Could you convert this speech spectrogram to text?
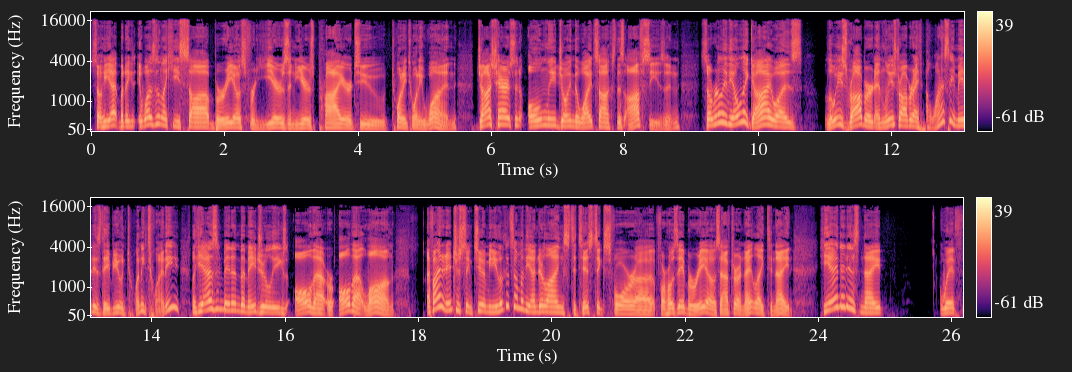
so he had, but it wasn't like he saw Berrios for years and years prior to 2021. Josh Harrison only joined the White Sox this offseason. So really the only guy was Luis Robert, and Luis Robert, I, I want to say made his debut in 2020. Like he hasn't been in the major leagues all that or all that long. I find it interesting too. I mean, you look at some of the underlying statistics for uh, for Jose Berrios after a night like tonight. He ended his night with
